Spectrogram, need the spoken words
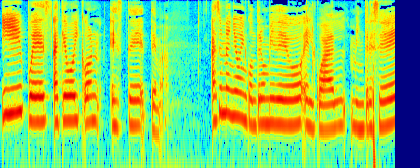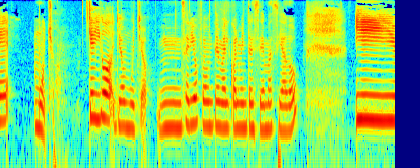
Y pues, ¿a qué voy con este tema? Hace un año encontré un video el cual me interesé mucho. ¿Qué digo yo mucho? En serio fue un tema el cual me interesé demasiado. Y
